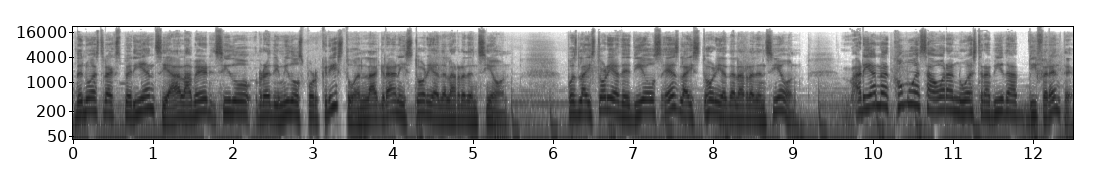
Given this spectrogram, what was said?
de nuestra experiencia al haber sido redimidos por Cristo en la gran historia de la redención. Pues la historia de Dios es la historia de la redención. Ariana, ¿cómo es ahora nuestra vida diferente?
